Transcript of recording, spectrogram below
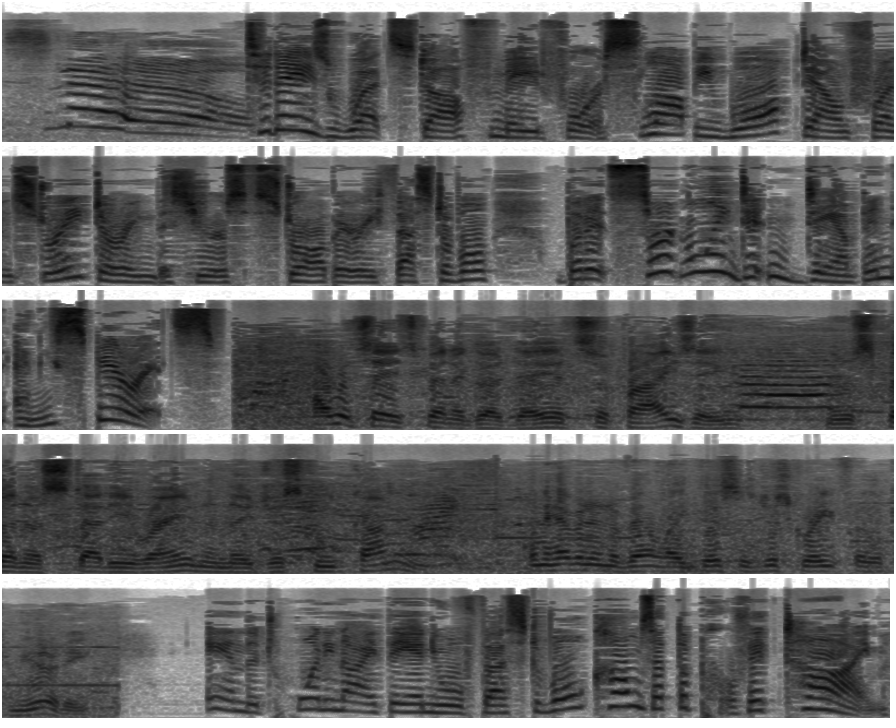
Snail! Today's wet stuff made for a sloppy walk down Front Street during this year's Strawberry Festival, but it certainly didn't dampen any spirits. I would say it's been a good day. It's surprising. It's been a steady rain and they just keep coming. And having an event like this is just great for the community. And the 29th annual festival comes at the perfect time,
